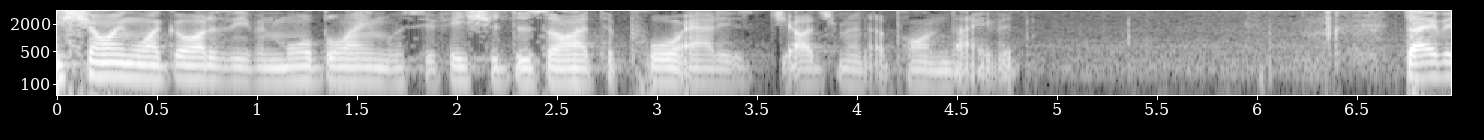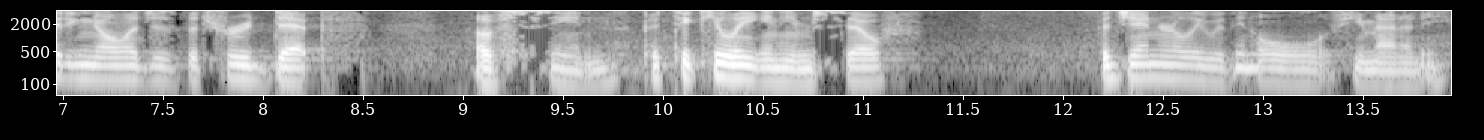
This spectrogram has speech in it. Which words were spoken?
he's showing why God is even more blameless if he should desire to pour out his judgment upon David. David acknowledges the true depth of sin, particularly in himself, but generally within all of humanity.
